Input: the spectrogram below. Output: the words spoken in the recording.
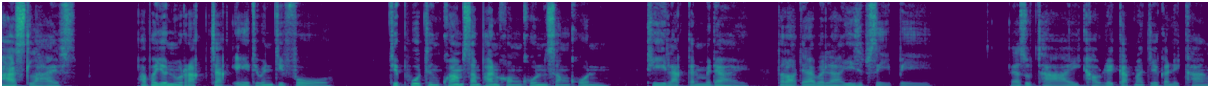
Past Lives ภาพยนตร์รักจาก A24 ที่พูดถึงความสัมพันธ์ของคนสองคนที่รักกันไม่ได้ ตลอดระยะเวลา 24 ปี และสุดท้ายเขาได้กลับมาเจอกันอีกครั้ง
